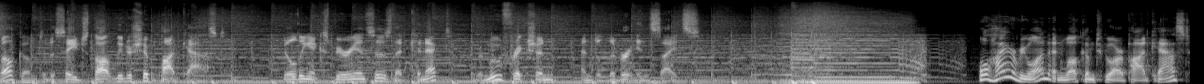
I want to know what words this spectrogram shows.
Welcome to the Sage Thought Leadership Podcast, building experiences that connect, remove friction, and deliver insights. Well, hi, everyone, and welcome to our podcast.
